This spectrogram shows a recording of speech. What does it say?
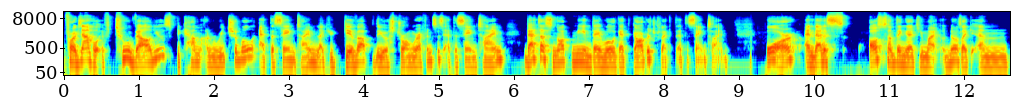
For example, if two values become unreachable at the same time, like you give up your strong references at the same time, that does not mean they will get garbage collected at the same time. Or, and that is also something that you might not know, like um,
